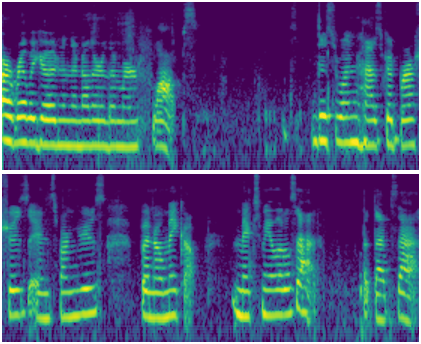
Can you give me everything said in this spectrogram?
are really good and then other of them are flops. This one has good brushes and sponges, but no makeup. Makes me a little sad, but that's that.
